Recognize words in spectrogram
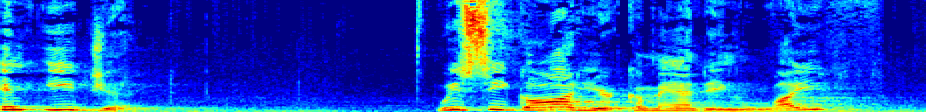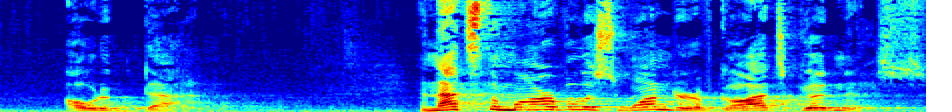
in Egypt? We see God here commanding life out of death. And that's the marvelous wonder of God's goodness.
